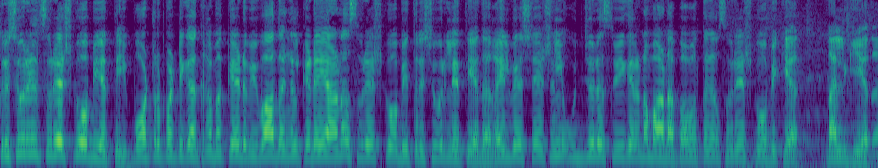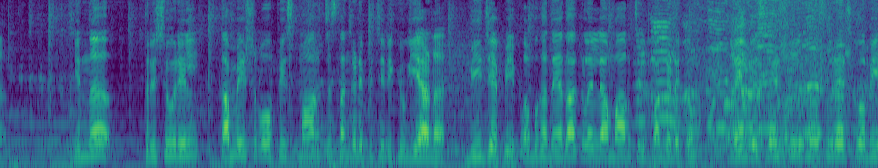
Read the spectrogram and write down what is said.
തൃശൂരിൽ സുരേഷ് ഗോപി എത്തി. വോട്ടർ പട്ടിക ക്രമക്കേട് വിവാദങ്ങൾക്കിടെയാണ് സുരേഷ് ഗോപി തൃശൂരിലെത്തിയത്. റെയിൽവേ സ്റ്റേഷനിൽ ഉജ്ജ്വല സ്വീകരണമാണ് പ്രവർത്തകർ സുരേഷ് ഗോപിക്ക് നൽകിയത്. ഇന്ന് തൃശൂരിൽ കമ്മീഷണർ ഓഫീസ് മാർച്ച് സംഘടിപ്പിച്ചിരിക്കുകയാണ് ബി ജെ പി. പ്രമുഖ നേതാക്കളെല്ലാം മാർച്ചിൽ പങ്കെടുക്കും. റെയിൽവേ സ്റ്റേഷനിൽ നിന്ന് സുരേഷ് ഗോപി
